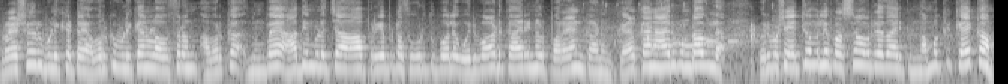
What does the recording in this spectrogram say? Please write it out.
പ്രേക്ഷകർ വിളിക്കട്ടെ. അവർക്ക് വിളിക്കാനുള്ള അവസരം അവർക്ക് മുമ്പേ ആദ്യം വിളിച്ച ആ പ്രിയപ്പെട്ട സുഹൃത്ത് പോലെ ഒരുപാട് കാര്യങ്ങൾ പറയാൻ കാണും. കേൾക്കാൻ ആരും ഉണ്ടാവില്ല. ഒരുപക്ഷെ ഏറ്റവും വലിയ പ്രശ്നം അവരുടേതായിരിക്കും. നമുക്ക് കേൾക്കാം.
